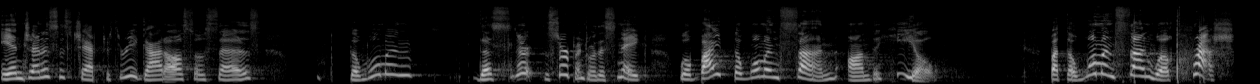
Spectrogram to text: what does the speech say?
In Genesis chapter 3, God also says the woman, the, ser- the serpent or the snake, will bite the woman's son on the heel, but the woman's son will crush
